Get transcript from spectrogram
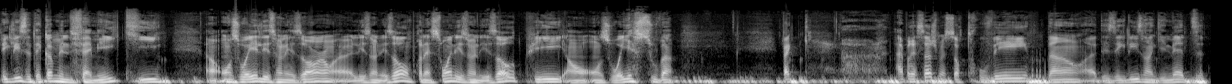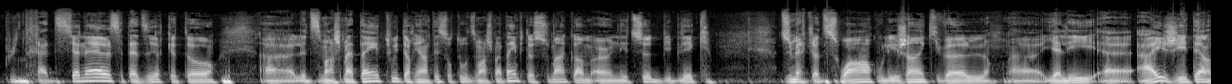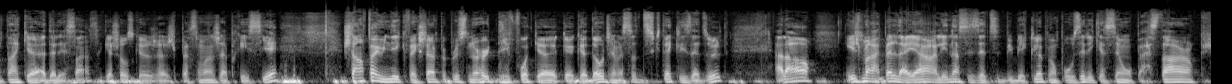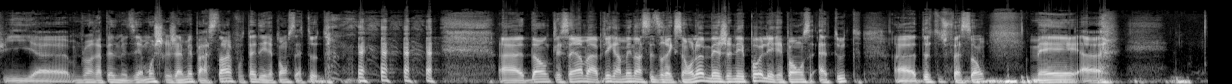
L'Église était comme une famille qui, euh, on se voyait les uns les uns, euh, les uns les autres, on prenait soin les uns des autres, puis on, on se voyait souvent. Que, après ça, je me suis retrouvé dans euh, des églises, en guillemets, dites plus traditionnelles, c'est-à-dire que tu as euh, le dimanche matin, tout est orienté surtout au dimanche matin, puis tu as souvent comme une étude biblique du mercredi soir où les gens qui veulent euh, y aller euh, aillent. J'y étais en tant qu'adolescent. C'est quelque chose que je, personnellement j'appréciais. J'étais enfant unique, fait que j'étais un peu plus nerd des fois que, que, d'autres. J'aimais ça discuter avec les adultes. Alors, et je me rappelle d'ailleurs aller dans ces études bibliques-là, puis on posait des questions au pasteur, puis euh, je me rappelle me dire, moi je serai jamais pasteur, il faut peut-être des réponses à toutes. euh, donc, le Seigneur m'a appelé quand même dans cette direction-là, mais je n'ai pas les réponses à toutes, euh, de toute façon. Mais euh,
